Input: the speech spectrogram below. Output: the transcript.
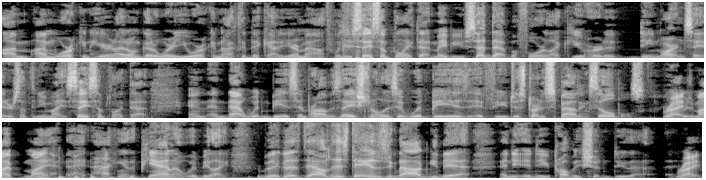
I'm I'm working here and I don't go to where you work and knock the dick out of your mouth. When you say something like that, maybe you said that before, like you heard it Dean Martin say it or something, you might say something like that. And and that wouldn't be as improvisational as it would be as if you just started spouting syllables. Right. Which my my hacking of the piano would be like, "Let's down this day is about and you, and you probably shouldn't do that. Right.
